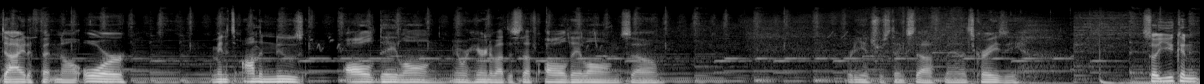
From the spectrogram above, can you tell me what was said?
died of fentanyl or I mean it's on the news all day long. And we're hearing about this stuff all day long. So, pretty interesting stuff, man. It's crazy. So, you can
